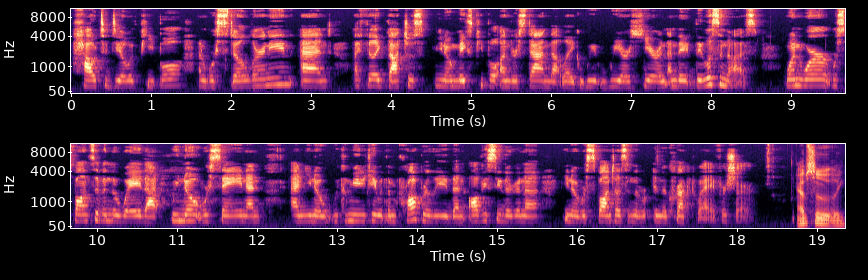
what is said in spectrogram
how to deal with people and we're still learning and i feel like that just you know makes people understand that like we, we are here and, and they, they listen to us when we're responsive in the way that we know what we're saying and and you know we communicate with them properly then obviously they're gonna you know respond to us in the in the correct way for sure absolutely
